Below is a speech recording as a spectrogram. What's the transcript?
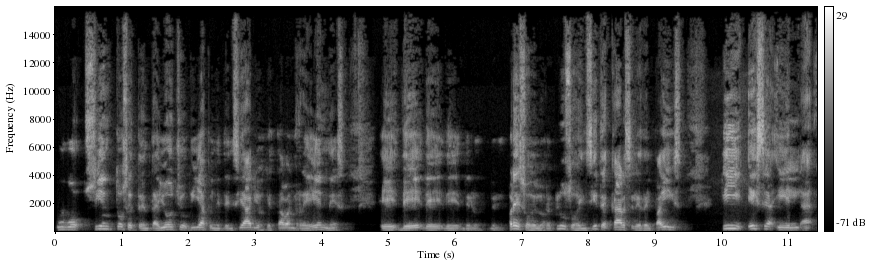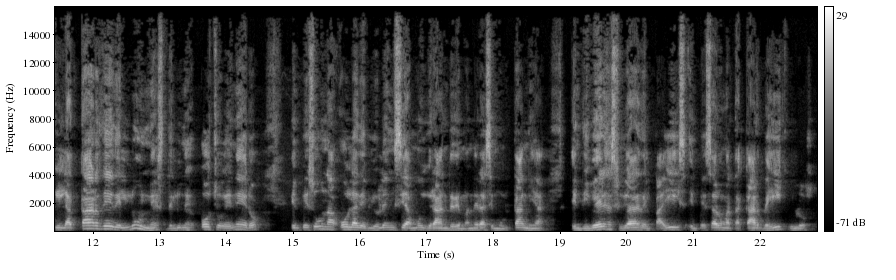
hubo 178 guías penitenciarios que estaban rehenes eh, de, los, presos, de los reclusos en siete cárceles del país. Y, esa, y, la, tarde del lunes, del lunes 8 de enero, empezó una ola de violencia muy grande de manera simultánea en diversas ciudades del país. Empezaron a atacar vehículos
